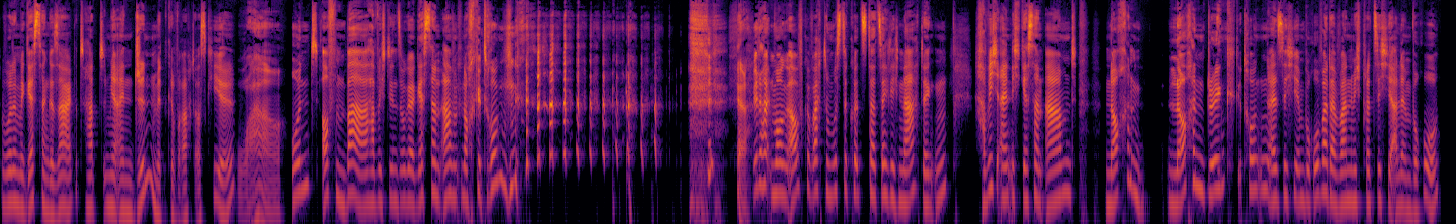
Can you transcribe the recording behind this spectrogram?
wurde mir gestern gesagt, hat mir einen Gin mitgebracht aus Kiel. Wow. Und offenbar habe ich den sogar gestern Abend noch getrunken. Ja, bin heute Morgen aufgewacht und musste kurz tatsächlich nachdenken. Habe ich eigentlich gestern Abend noch einen, noch einen Drink getrunken, als ich hier im Büro war? Da waren nämlich plötzlich hier alle im Büro.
